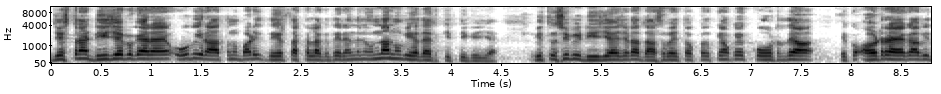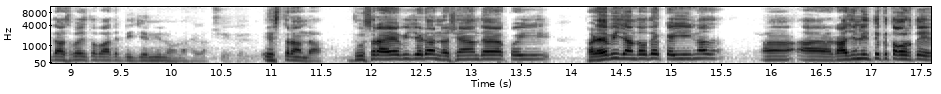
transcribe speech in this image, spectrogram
ਜਿਸ ਤਰ੍ਹਾਂ ਡੀਜੇ ਵਗੈਰਾ ਹੈ ਉਹ ਵੀ ਰਾਤ ਨੂੰ ਬੜੀ ਦੇਰ ਤੱਕ ਲੱਗਦੇ ਰਹਿੰਦੇ ਨੇ ਉਹਨਾਂ ਨੂੰ ਵੀ ਹਦਾਇਤ ਕੀਤੀ ਗਈ ਹੈ ਵੀ ਤੁਸੀਂ ਵੀ ਡੀਜੇ ਹੈ ਜਿਹੜਾ 10 ਵਜੇ ਤੱਕ ਕਿਉਂਕਿ ਕੋਰਟ ਦਾ ਇੱਕ ਆਰਡਰ ਹੈਗਾ ਵੀ 10 ਵਜੇ ਤੋਂ ਬਾਅਦ ਡੀਜੇ ਨਹੀਂ ਲਾਉਣਾ ਹੈਗਾ ਇਸ ਤਰ੍ਹਾਂ ਦਾ। ਦੂਸਰਾ ਇਹ ਵੀ ਜਿਹੜਾ ਨਸ਼ਿਆਂ ਦਾ ਕੋਈ ਫੜਿਆ ਵੀ ਜਾਂਦਾ ਉਹਦੇ ਕਈ ਨਾ ਰਾਜਨੀਤਿਕ ਤੌਰ ਤੇ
